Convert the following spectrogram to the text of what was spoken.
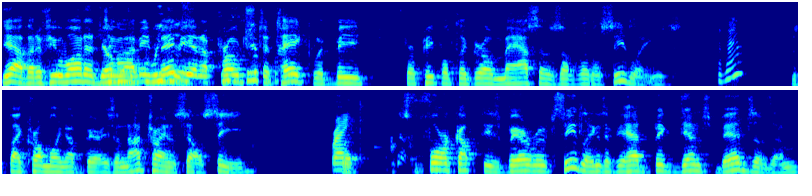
Yeah, but if you wanted to, I mean, maybe just- an approach to take would be for people to grow masses of little seedlings. Mhm. Just by crumbling up berries and not trying to sell seed. Right. just fork up these bare root seedlings if you had big dense beds of them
